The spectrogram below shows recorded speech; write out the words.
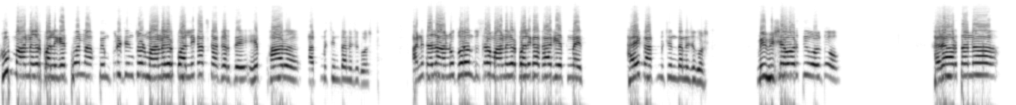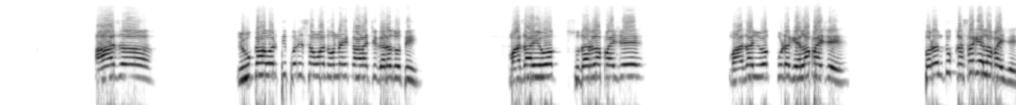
खूप महानगरपालिका आहेत पण पिंपरी चिंचवड महानगरपालिकाच का करते? हे फार आत्मचिंतनाची गोष्ट. आणि त्याचं अनुकरण दुसऱ्या महानगरपालिका का घेत नाहीत? हा एक आत्मचिंतनाची गोष्ट. मी विषयावरती बोलतो. खऱ्या अर्थानं आज युवकावरती परिसंवाद होणं ही काळाची गरज होती. माझा युवक सुधारला पाहिजे. माझा युवक पुढे गेला पाहिजे. परंतु कसा गेला पाहिजे?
